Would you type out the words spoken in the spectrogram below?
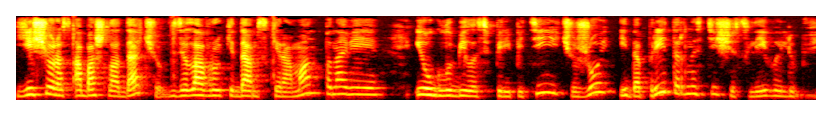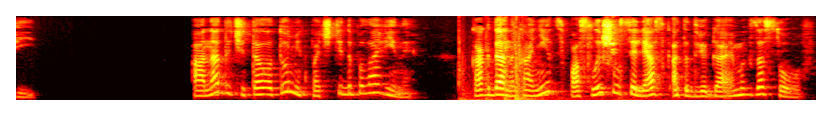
Еще раз обошла дачу, взяла в руки дамский роман поновее и углубилась в перипетии чужой и до приторности счастливой любви. Она дочитала томик почти до половины, когда, наконец, послышался лязг отодвигаемых засовов.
